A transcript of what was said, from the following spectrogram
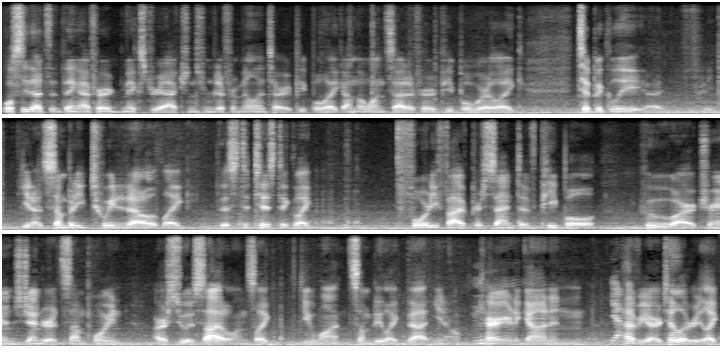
Well, see, that's the thing. I've heard mixed reactions from different military people. Like on the one side, I've heard people where like, typically, uh, you know, somebody tweeted out like the statistic like, forty-five percent of people who are transgender at some point are suicidal, and it's like, do you want somebody like that, you know, carrying a gun and Yeah. heavy artillery? Like,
